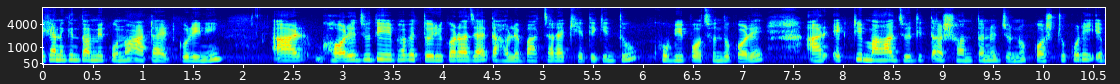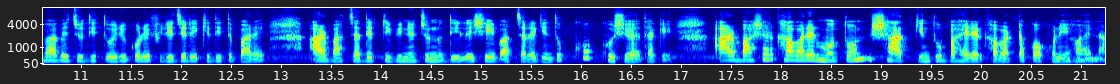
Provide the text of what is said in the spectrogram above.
এখানে কিন্তু আমি কোনো আটা অ্যাড করিনি। আর ঘরে যদি এইভাবে তৈরি করা যায়, তাহলে বাচ্চারা খেতে কিন্তু খুবই পছন্দ করে। আর একটি মা যদি তার সন্তানের জন্য কষ্ট করে এভাবে যদি তৈরি করে ফ্রিজে রেখে দিতে পারে, আর বাচ্চাদের টিফিনের জন্য দিলে সেই বাচ্চারা কিন্তু খুব খুশি হয়ে থাকে। আর বাসার খাবারের মতন স্বাদ কিন্তু বাইরের খাবারটা কখনোই হয় না।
